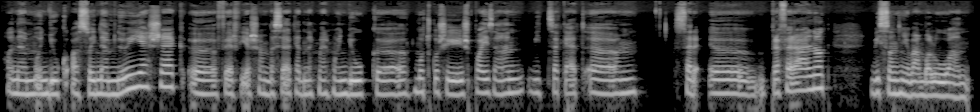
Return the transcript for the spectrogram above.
hanem mondjuk az, hogy nem nőiesek, ö, férfiasan beszélkednek, mert mondjuk ö, mocskos és pajzán vicceket ö, szer- ö, preferálnak, viszont nyilvánvalóan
